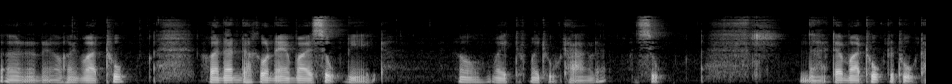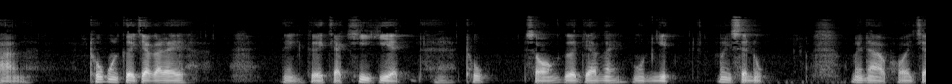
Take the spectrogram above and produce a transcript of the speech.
เออเอาให้มาทุกข์เพราะนั้นถ้าคนไหนมาสุขนี่โอ้ไม่ไม่ถูกทางแล้วมันสุขนะแต่มาทุกข์จะถูกทาง ทุกข์มันเกิดจากอะไรหนึ่งเกิดจากขี้เกียจ ทุกสองเกิดจากไงหงุดหงิดไม่สนุก ไม่น่าพอใจ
